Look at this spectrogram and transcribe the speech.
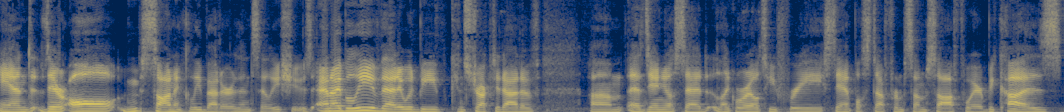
and they're all sonically better than Silly Shoes. And I believe that it would be constructed out of, um, as Daniel said, like royalty free sample stuff from some software because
